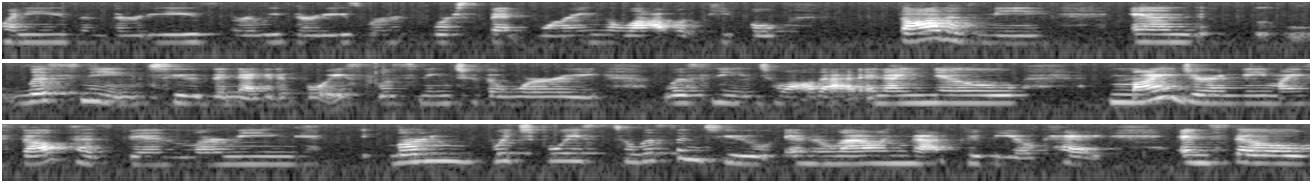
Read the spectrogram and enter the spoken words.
20s and 30s, early 30s were, were spent worrying a lot what people thought of me and listening to the negative voice, listening to the worry, listening to all that. And I know my journey myself has been learning learning which voice to listen to and allowing that to be okay. And so,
